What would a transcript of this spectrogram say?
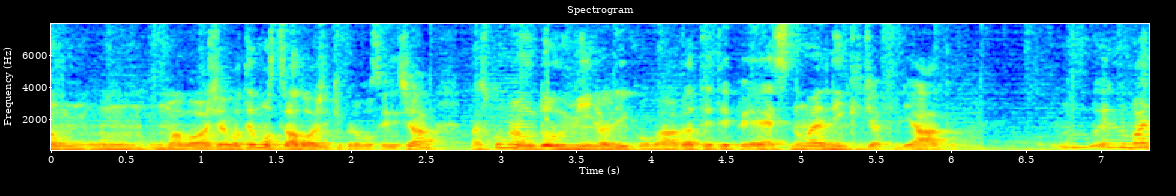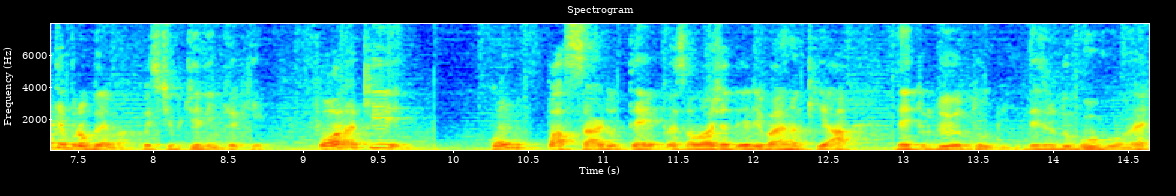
um, um, uma loja, eu vou até mostrar a loja aqui para vocês já, mas como é um domínio ali com HTTPS, não é link de afiliado, ele não vai ter problema com esse tipo de link aqui. Fora que, com o passar do tempo, essa loja dele vai ranquear dentro do YouTube, dentro do Google, né?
